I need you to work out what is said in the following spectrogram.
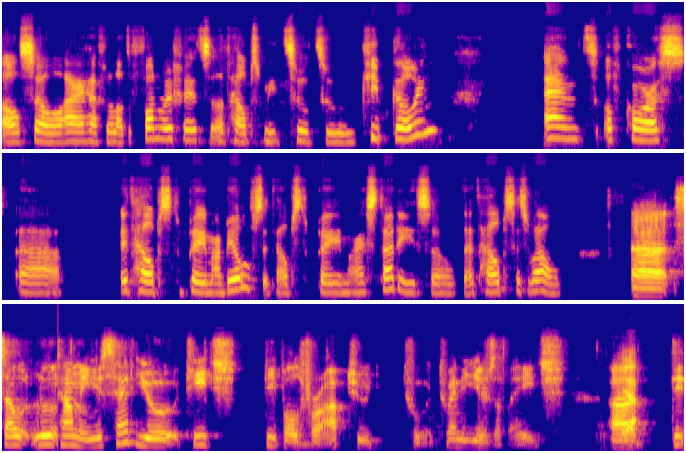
also I have a lot of fun with it. So it helps me to to keep going. And of course, uh, it helps to pay my bills. It helps to pay my studies. So that helps as well. Uh, so, Lou, tell me, you said you teach people for up to 20 years of age. Uh, yeah.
